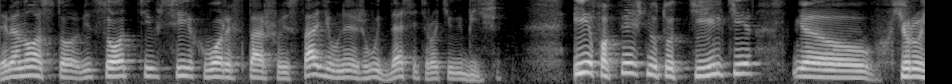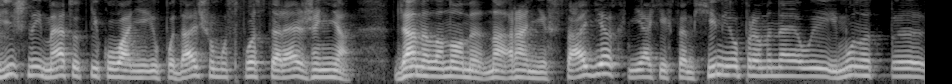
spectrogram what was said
90% всіх хворих з першої стадії вони живуть 10 років і більше. І фактично тут тільки хірургічний метод лікування і в подальшому спостереження. Для меланоми на ранніх стадіях ніяких там хіміопроменевої, імуно, е,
